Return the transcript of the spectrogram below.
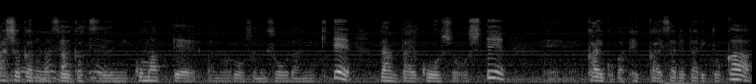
明日からの生活に困ってあの労組に相談に来て団体交渉をして、解雇が撤回されたりとか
